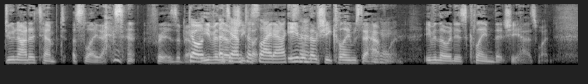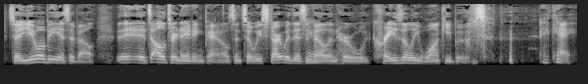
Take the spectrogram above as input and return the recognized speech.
do not attempt a slight accent for Isabel. Don't even though attempt she a slight accent? Even though she claims to have Okay. one. Even though it is claimed that she has one. So you will be Isabel. It's alternating panels. And so we start with Isabel and her crazily wonky boobs. Okay.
